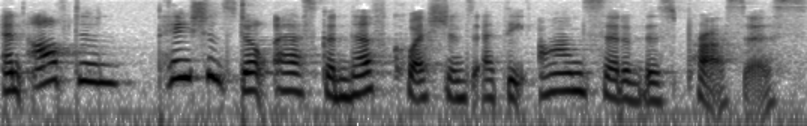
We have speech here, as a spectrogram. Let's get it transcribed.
and often patients don't ask enough questions at the onset of this process.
